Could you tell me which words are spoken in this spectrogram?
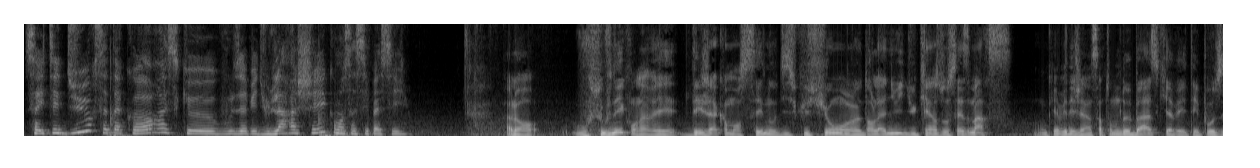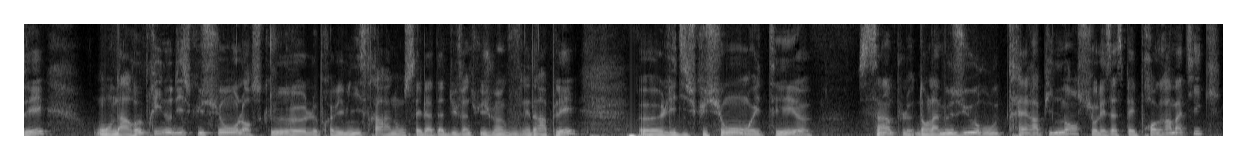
Ça a été dur cet accord. Est-ce que vous avez dû l'arracher? Comment ça s'est passé? Alors, vous vous souvenez qu'on avait déjà commencé nos discussions euh, dans la nuit du 15 au 16 mars. Donc il y avait déjà un certain nombre de bases qui avaient été posées. On a repris nos discussions lorsque euh, le Premier ministre a annoncé la date du 28 juin que vous venez de rappeler. Euh, les discussions ont été simples dans la mesure où très rapidement sur les aspects programmatiques,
